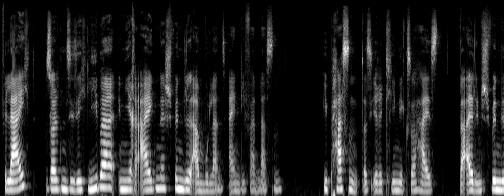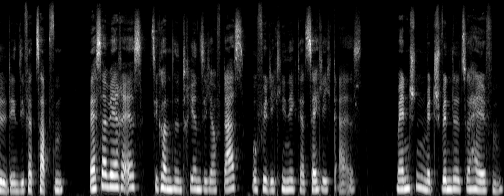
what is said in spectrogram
Vielleicht sollten Sie sich lieber in Ihre eigene Schwindelambulanz einliefern lassen. Wie passend, dass Ihre Klinik so heißt, bei all dem Schwindel, den Sie verzapfen. Besser wäre es, Sie konzentrieren sich auf das, wofür die Klinik tatsächlich da ist. Menschen mit Schwindel zu helfen,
